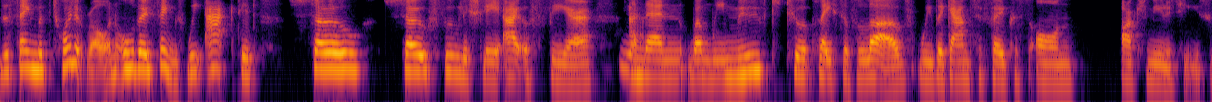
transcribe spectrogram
the same with toilet roll and all those things. We acted so so foolishly out of fear. Yeah. and then when we moved to a place of love we began to focus on our communities.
